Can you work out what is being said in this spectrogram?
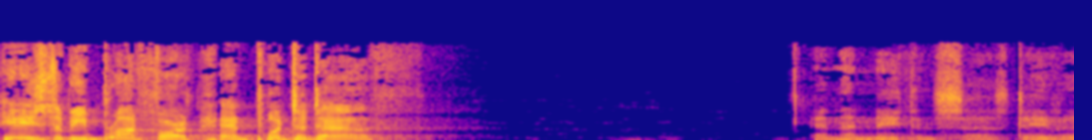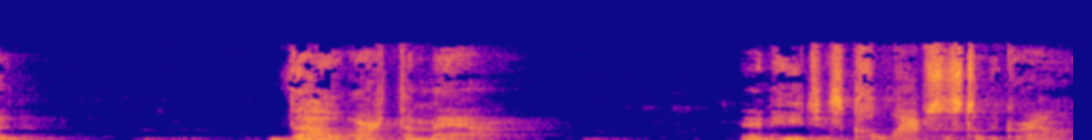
He needs to be brought forth and put to death. And then Nathan says, David, thou art the man. And he just collapses to the ground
